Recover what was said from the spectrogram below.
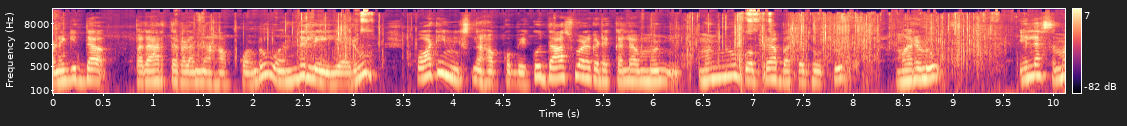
ಒಣಗಿದ್ದ ಪದಾರ್ಥಗಳನ್ನು ಹಾಕ್ಕೊಂಡು ಒಂದು ಲೇಯರು ಪಾಟಿ ಮಿಕ್ಸ್ನ ಹಾಕ್ಕೋಬೇಕು. ದಾಸವಾಳಗಡೆ ಕಲ, ಮಣ್ಣು ಮಣ್ಣು ಗೊಬ್ಬರ ಭತ್ತದ ಹೊಟ್ಟು ಮರಳು ಎಲ್ಲ ಸಮ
